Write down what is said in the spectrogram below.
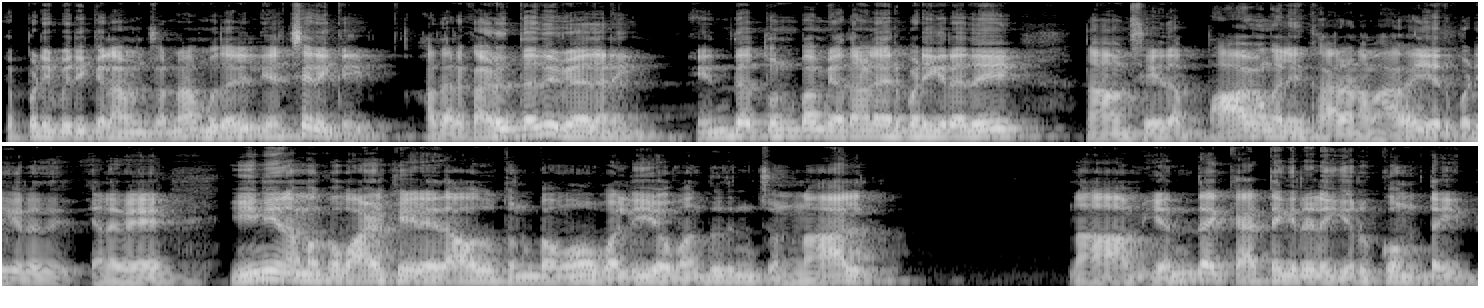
எப்படி பிரிக்கலாம்னு சொன்னால் முதலில் எச்சரிக்கை அதற்கு அடுத்தது வேதனை. இந்த துன்பம் எதனால் ஏற்படுகிறது? நாம் செய்த பாவங்களின் காரணமாக ஏற்படுகிறது. எனவே இனி நமக்கு வாழ்க்கையில் ஏதாவது துன்பமோ வலியோ வந்ததுன்னு சொன்னால் நாம் எந்த கேட்டகரியில் இருக்கோம்? டைப்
